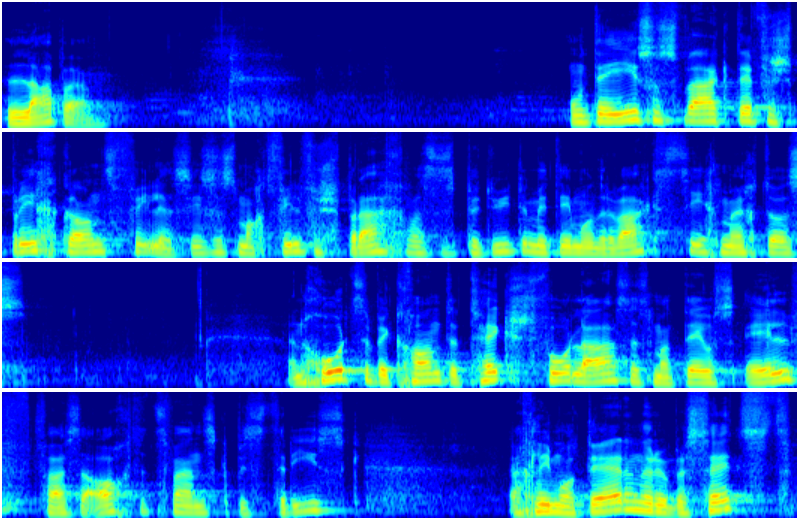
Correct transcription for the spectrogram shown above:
leben sollen. Und der Jesusweg, der verspricht ganz vieles. Jesus macht viel Versprechen, was es bedeutet, mit ihm unterwegs zu sein. Ich möchte uns einen kurzen, bekannten Text vorlesen, ist Matthäus 11, Vers 28 bis 30. Ein bisschen moderner übersetzt.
